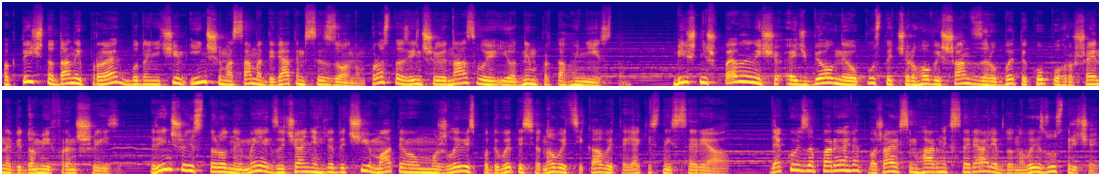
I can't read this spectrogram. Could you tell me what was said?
Фактично, даний проект буде нічим іншим, а саме дев'ятим сезоном, просто з іншою назвою і одним протагоністом. Більш ніж впевнений, що HBO не опустить черговий шанс заробити купу грошей на відомій франшизі. З іншої сторони, ми, як звичайні глядачі, матимемо можливість подивитися новий цікавий та якісний серіал. Дякую за перегляд, бажаю всім гарних серіалів, до нових зустрічей!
